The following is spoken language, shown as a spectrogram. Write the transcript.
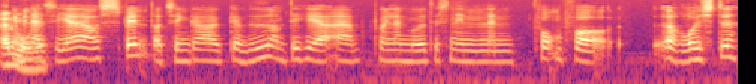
alt Jamen altså, jeg er også spændt og tænker, kan vide, om det her er på en eller anden måde, det er sådan en eller anden form for at ryste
